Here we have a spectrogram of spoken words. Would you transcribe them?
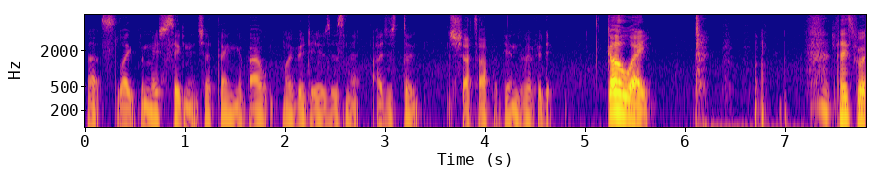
that's like the most signature thing about my videos, isn't it? I just don't shut up at the end of a video. Go away! thanks for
